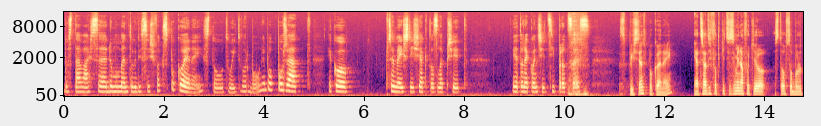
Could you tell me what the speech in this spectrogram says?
dostáváš se do momentu, kdy jsi fakt spokojený s tou tvojí tvorbou, nebo pořád jako přemýšlíš, jak to zlepšit? Je to nekončící proces? Spíš jsem spokojený. Já třeba ty fotky, co jsem mi nafotil z toho soboru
